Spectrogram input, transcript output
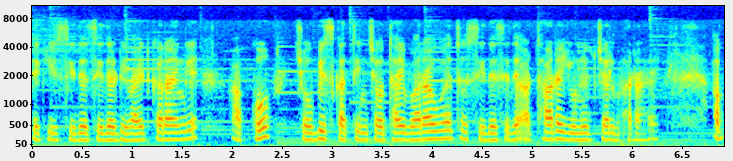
देखिए सीधे सीधे डिवाइड कराएँगे, आपको 24 का तीन चौथाई भरा हुआ है तो सीधे सीधे 18 यूनिट जल भरा है। अब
